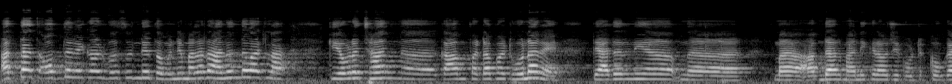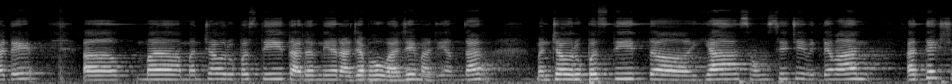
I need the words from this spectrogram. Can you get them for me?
आत्ताच ऑफ द रेकॉर्ड बसून देतो. म्हणजे मला तर आनंद वाटला की एवढं छान काम फटाफट होणार आहे. ते आदरणीय मा आमदार माणिकरावजी कोट कोकाटे म मंचावर उपस्थित आदरणीय राजाभाऊ वाजे माजी आमदार मंचावर उपस्थित ह्या संस्थेचे विद्यमान अध्यक्ष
